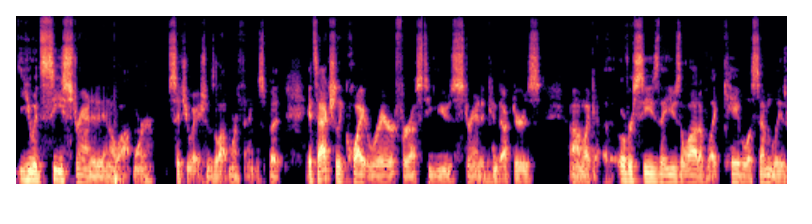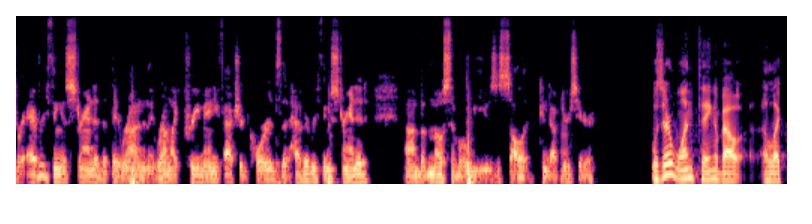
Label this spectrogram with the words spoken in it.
you would see stranded in a lot more situations a lot more things but it's actually quite rare for us to use stranded mm-hmm. conductors um, like overseas they use a lot of like cable assemblies where everything is stranded that they run and they run like pre-manufactured cords that have everything stranded um, but most of what we use is solid conductors here was there one thing about elect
